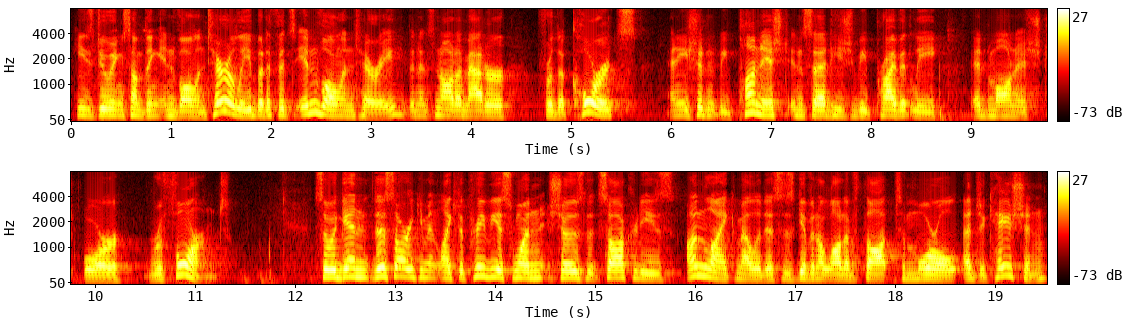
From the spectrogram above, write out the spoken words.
he's doing something involuntarily, but if it's involuntary, then it's not a matter for the courts, and he shouldn't be punished. Instead, he should be privately admonished or reformed. So again, this argument, like the previous one, shows that Socrates, unlike Meletus, has given a lot of thought to moral education,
